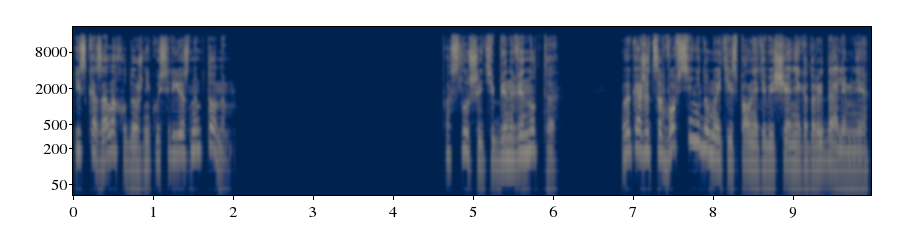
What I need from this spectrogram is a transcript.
и сказала художнику серьезным тоном: "Послушайте, Бенвенуто, вы, кажется, вовсе не думаете исполнять обещания, которые дали мне".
